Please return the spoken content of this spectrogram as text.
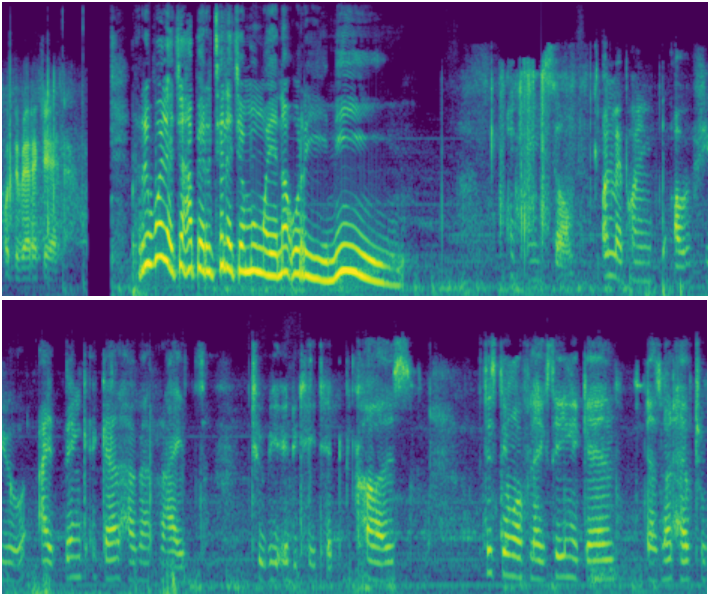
go diberekela re boeletse gape re theletše mongwe yena o rene Okay, so on my point of view, I think a girl have a right to be educated because this thing of like saying a girl does not have to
